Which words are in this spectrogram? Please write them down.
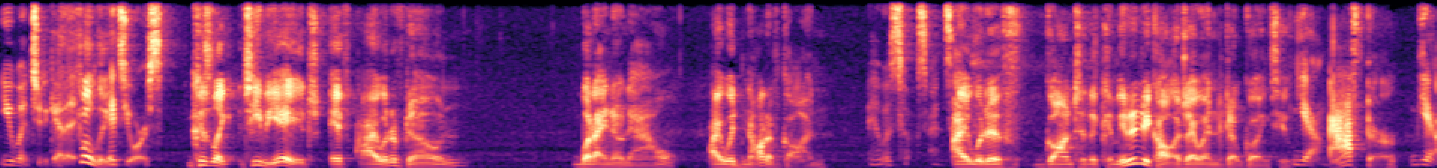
you went to to get it. Fully. It's yours. Because, like, TBH, if I would have known what I know now, I would not have gone. It was so expensive. I would have gone to the community college I ended up going to Yeah. after. yeah.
